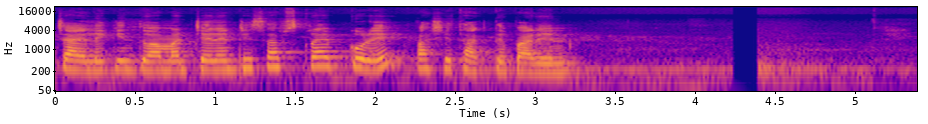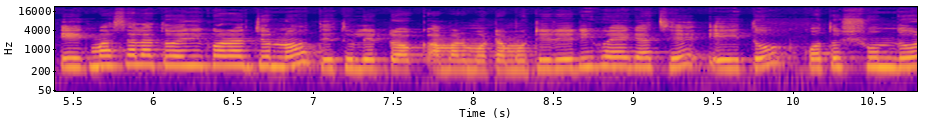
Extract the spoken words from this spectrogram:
চাইলে কিন্তু আমার চ্যানেলটি সাবস্ক্রাইব করে পাশে থাকতে পারেন। এগ মশলা তৈরি করার জন্য তেঁতুলের টক আমার মোটামুটি রেডি হয়ে গেছে। এই তো, কত সুন্দর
